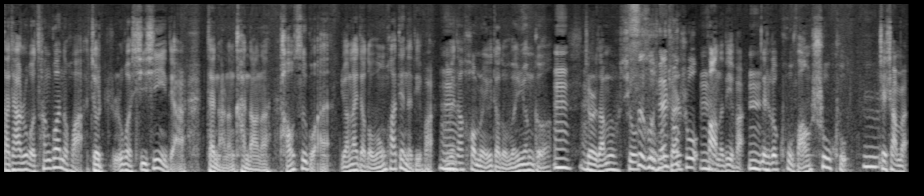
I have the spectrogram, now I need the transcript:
大家如果参观的话，就如果细心一点儿，在哪儿能看到呢？陶瓷馆原来叫做文化殿的地方，因为它后面有一个叫做文渊阁，嗯就是咱们修四库全书。放的地方，嗯。那是个库房书库，嗯，这上面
